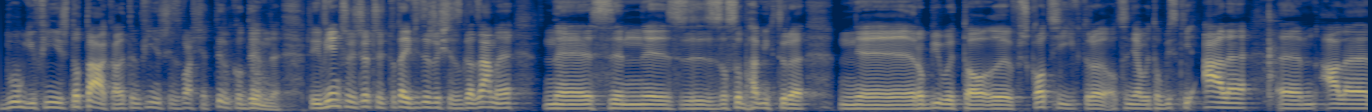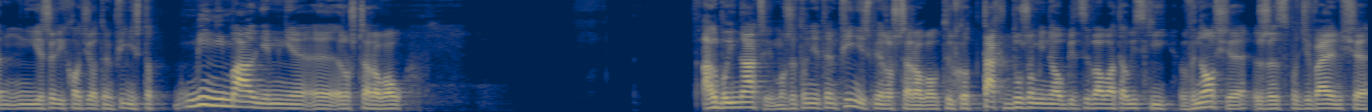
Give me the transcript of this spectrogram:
długi finish, no tak, ale ten finish jest właśnie tylko dymny. Czyli większość rzeczy, tutaj widzę, że się zgadzamy e, z, z, z osobami, które e, robiły to w Szkocji i które oceniały to whisky, ale, ale jeżeli chodzi o ten finish, to minimalnie mnie e, rozczarował. Albo inaczej, może to nie ten finish mnie rozczarował, tylko tak dużo mi naobiecywała ta whisky w nosie, że spodziewałem się,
